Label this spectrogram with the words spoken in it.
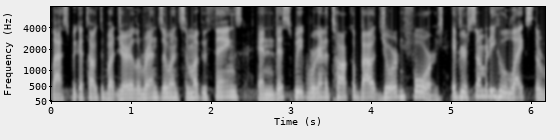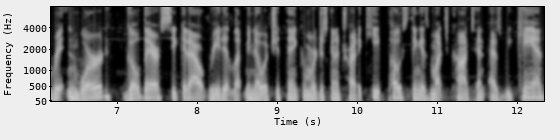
Last week I talked about Jerry Lorenzo and some other things, and this week we're going to talk about Jordan 4s. If you're somebody who likes the written word, go there, seek it out, read it, let me know what you think, and we're just going to try to keep posting as much content as we can.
